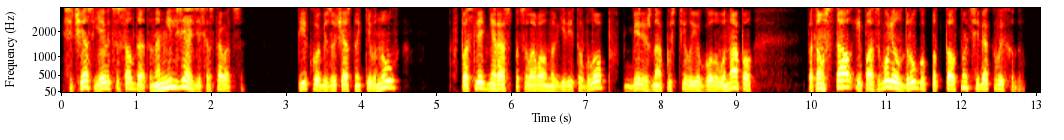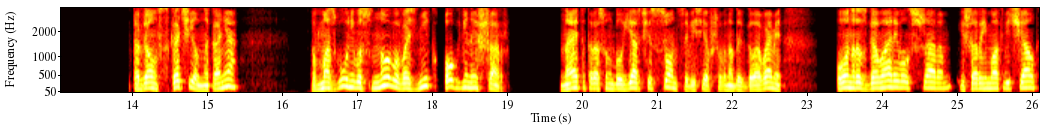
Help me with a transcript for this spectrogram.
Сейчас явятся солдаты. Нам нельзя здесь оставаться. Пико безучастно кивнул, в последний раз поцеловал Маргариту в лоб, бережно опустил ее голову на пол, потом встал и позволил другу подтолкнуть себя к выходу. Когда он вскочил на коня, в мозгу у него снова возник огненный шар. На этот раз он был ярче солнца, висевшего над их головами. Он разговаривал с шаром, и шар ему отвечал,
